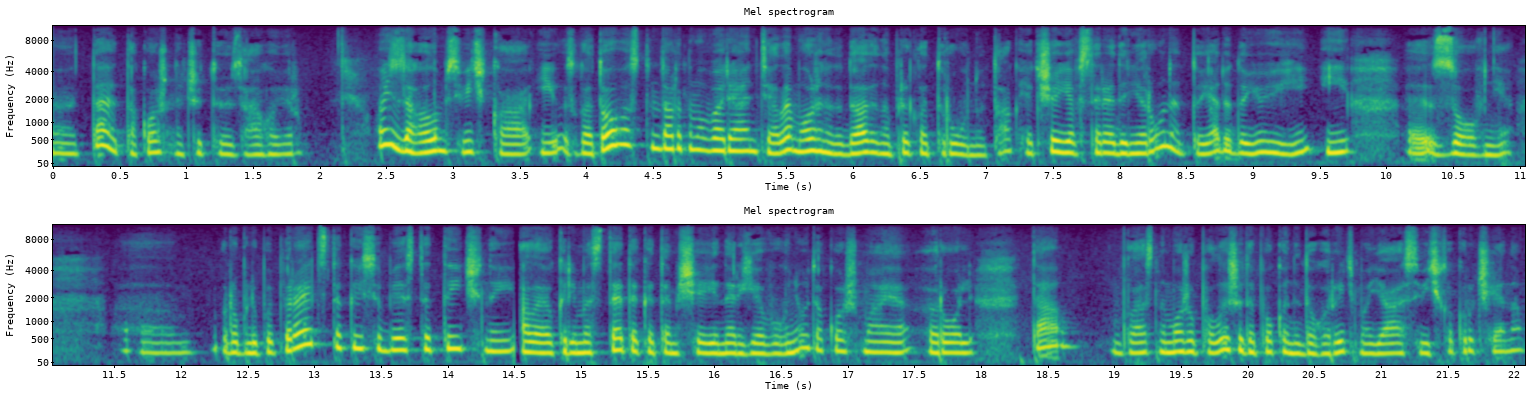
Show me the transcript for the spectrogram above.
Е, Та також начитую заговір. Ось загалом свічка і готова в стандартному варіанті, але можна додати, наприклад, руну. Так? Якщо є всередині руни, то я додаю її і е, ззовні. Роблю папірець такий собі естетичний, але окрім естетики, там ще й енергія вогню також має роль. Та, власне, можу полишити, поки не догорить моя свічка кручена.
